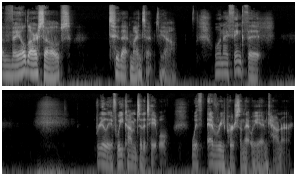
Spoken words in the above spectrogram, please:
availed ourselves to that mindset yeah well and i think that really if we come to the table with every person that we encounter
